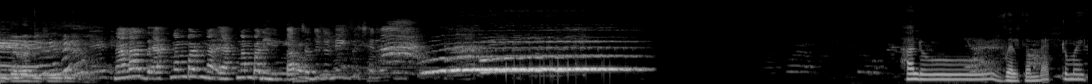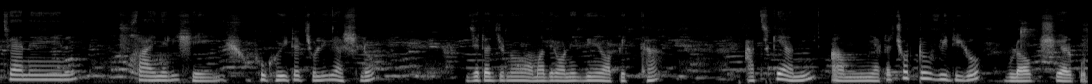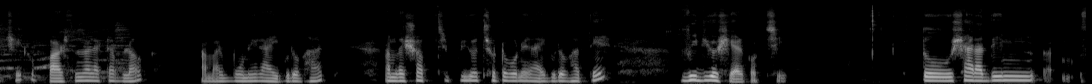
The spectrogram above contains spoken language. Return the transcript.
ঠিকানা না না এক নাম্বার না এক নাম্বারই। বাচ্চা দুটো নিয়ে গেছে ছেলে hello welcome back to my channel finally সেই শুভ ঘড়িটা চলেই আসলো যেটার জন্য আমাদের অনেক দিনের অপেক্ষা। আজকে আমি আমি একটা ছোট্ট ভিডিও ব্লগ শেয়ার করছি খুব পার্সোনাল একটা ব্লগ আমার বোনের আইবুড়ো ভাত। আমাদের সবচেয়ে প্রিয় ছোট বোনের আইবুড়ো ভাতের ভিডিও শেয়ার করছি। তো সারাদিন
